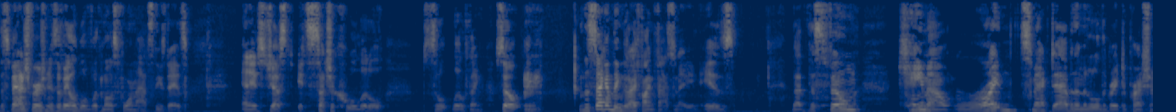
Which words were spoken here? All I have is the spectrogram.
the Spanish version is available with most formats these days, and it's just it's such a cool little little, thing. So the second thing that I find fascinating is that this film came out right smack dab in the middle of the Great Depression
